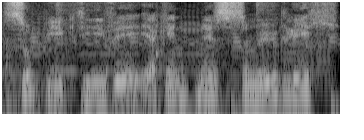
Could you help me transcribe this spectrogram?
subjektive Erkenntnis möglich,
